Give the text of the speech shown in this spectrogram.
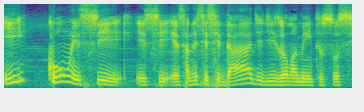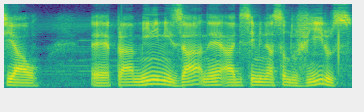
e com esse, esse, essa necessidade de isolamento social é, para minimizar né, a disseminação do vírus,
